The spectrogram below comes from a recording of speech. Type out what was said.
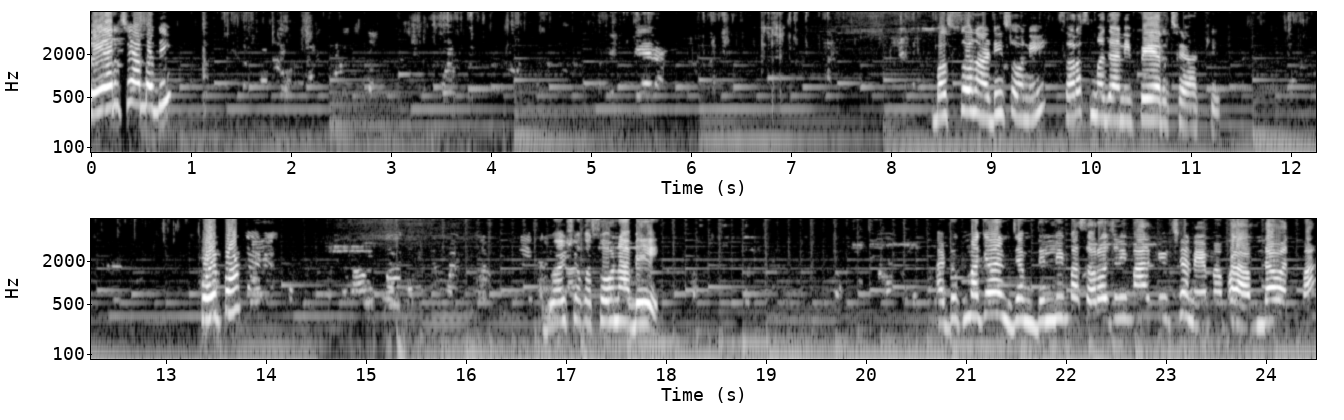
પેર છે આ બધી? બસો ને અઢીસો ની સરસ મજાની પેર છે આખી. કોઈ પણ? જોઈ શકો સોના બે. આ ટૂંકમાં કહેવાય ને, જેમ દિલ્હીમાં સરોજની માર્કેટ છે ને, એમાં પણ અમદાવાદમાં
